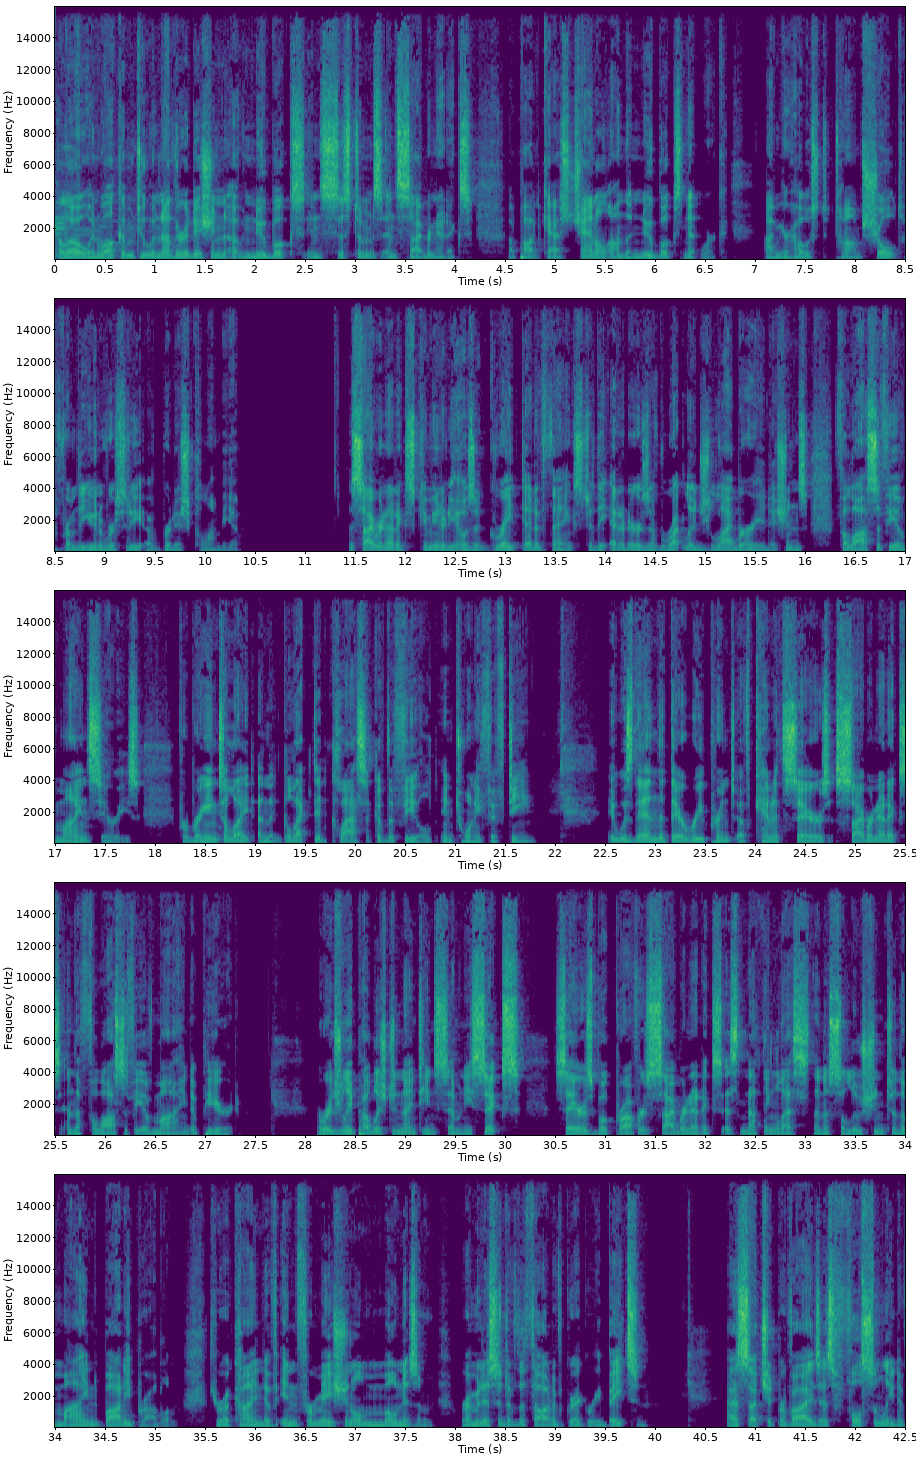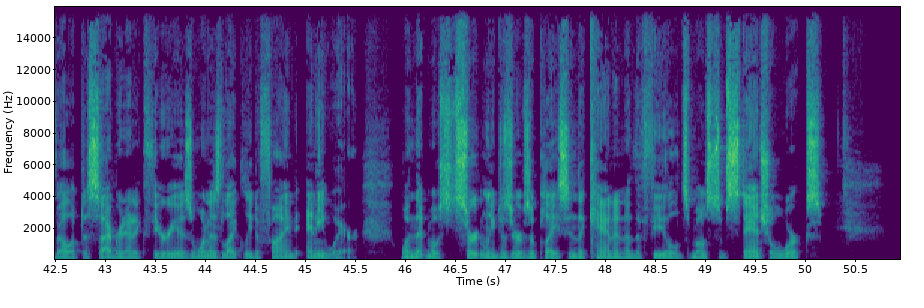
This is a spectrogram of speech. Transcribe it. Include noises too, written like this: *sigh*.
Hello, and welcome to another edition of New Books in Systems and Cybernetics, a podcast channel on the New Books Network. I'm your host, Tom Scholte from the University of British Columbia. The cybernetics community owes a great debt of thanks to the editors of Routledge Library Edition's Philosophy of Mind series for bringing to light a neglected classic of the field in 2015. It was then that their reprint of Kenneth Sayre's Cybernetics and the Philosophy of Mind appeared. Originally published in 1976, Sayre's book proffers cybernetics as nothing less than a solution to the mind body problem through a kind of informational monism reminiscent of the thought of Gregory Bateson. As such, it provides as fulsomely developed a cybernetic theory as one is likely to find anywhere, one that most certainly deserves a place in the canon of the field's most substantial works.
